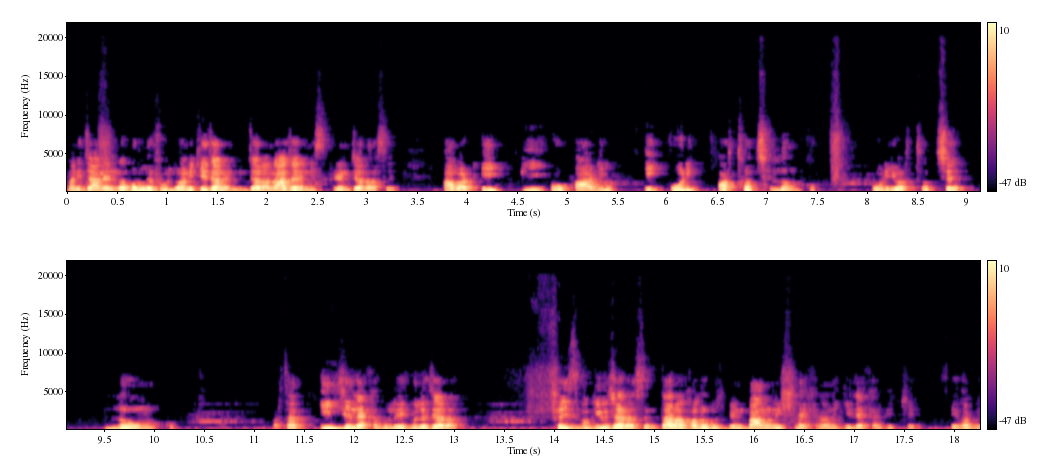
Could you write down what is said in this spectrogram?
মানে জানেন না বললে ভুল, অনেকেই জানেন, যারা না জানেন স্টুডেন্ট যারা আছে, আবার এই পি ও আর ই এই পরি অর্থ হচ্ছে লোমকূপ পরি অর্থ হচ্ছে লোমকূপ অর্থাৎ এই যে লেখাগুলো, এগুলো যারা ফেসবুক ইউজার আছেন, তারা ভালো বুঝবেন, বাংলিশ লেখেন, অনেকেই লেখার ভিতরে এভাবে।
